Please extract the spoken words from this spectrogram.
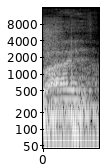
quiet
